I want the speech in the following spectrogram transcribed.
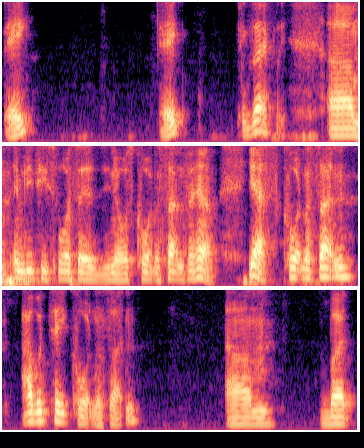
Hey, hey, exactly. Um, MDT Sports says, you know, it's Courtland Sutton for him. Yes, Courtland Sutton. I would take Courtland Sutton. Um, but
